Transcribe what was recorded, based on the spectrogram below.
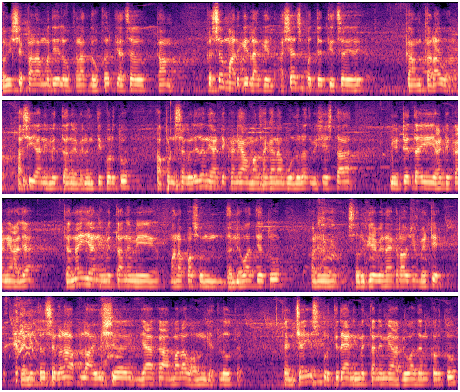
भविष्य काळामध्ये लवकरात लवकर त्याचं काम कसं मार्गी लागेल अशाच पद्धतीचं काम करावं अशी या निमित्तानं विनंती करतो. आपण सगळेजण या ठिकाणी आम्हाला सगळ्यांना बोलवत विशेषतः मेटेताई या ठिकाणी आल्या. त्यांनाही या निमित्तानं मी मनापासून धन्यवाद देतो. आणि स्वर्गीय विनायकरावजी मेटे यांनी तर सगळं आपलं आयुष्य या का आम्हाला वाहून घेतलं होतं. त्यांच्याही स्फूर्तीला या निमित्ताने मी अभिवादन करतो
